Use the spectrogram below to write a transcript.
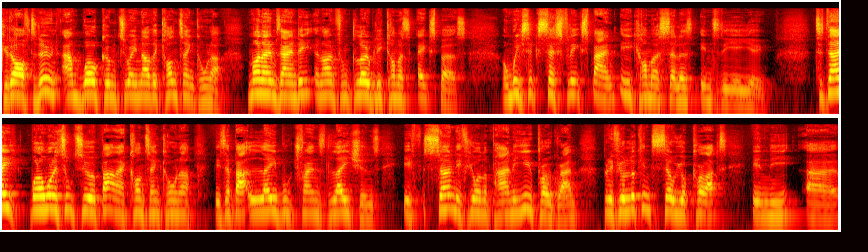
Good afternoon and welcome to another Content Corner. My name's Andy and I'm from Global E-Commerce Experts and we successfully expand e-commerce sellers into the EU. Today, what I want to talk to you about in our Content Corner is about label translations, if certainly if you're on the Pan EU program, but if you're looking to sell your products in the uh,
